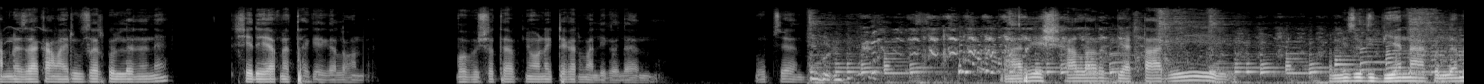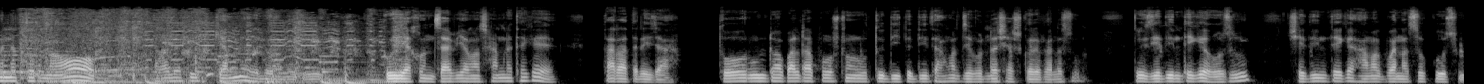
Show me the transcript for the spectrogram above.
আপনি যা কামাই রোজগার করলেন এনে, সেটাই আপনার থেকে গেল হন ভবিষ্যতে আপনি অনেক টাকার মালিক হলেন। বুঝছেন? আরে শালার বেটা রে, আমি যদি বিয়ে না করলাম না তোর নক তাহলে তুই কেমনে হলো আমি তুই এখন যাবি আমার সামনে থেকে? তাড়াতাড়ি যা। তোর উল্টা পাল্টা প্রশ্নের উত্তর দিতে দিতে আমার জীবনটা শেষ করে ফেলেছো। তুই যেদিন থেকে হসু, সেদিন থেকে হামাক বানাছো কচু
